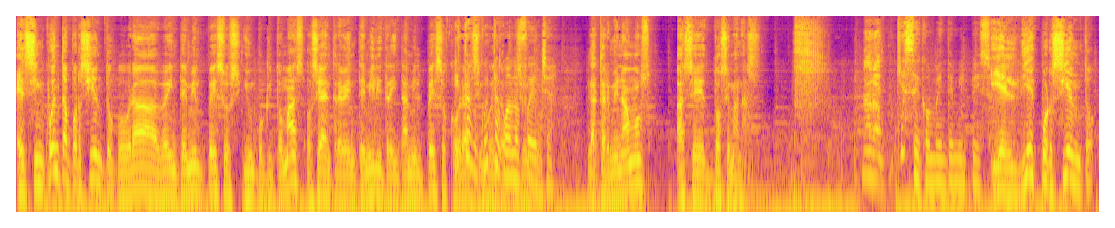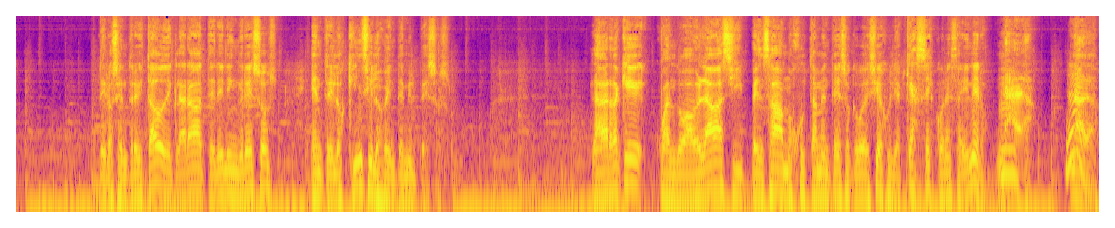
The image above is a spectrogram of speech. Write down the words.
el 50% cobraba 20 mil pesos y un poquito más, o sea, entre 20 mil y 30 mil pesos cobraba ¿Esta el 50%. encuesta cuándo fue hecha? La terminamos hace dos semanas. No, no. ¿Qué hace con 20 mil pesos? Y el 10% de los entrevistados declaraba tener ingresos entre los 15 y los 20 mil pesos. La verdad que cuando hablabas y pensábamos justamente eso que vos decías, Julia, ¿qué haces con ese dinero? Nada. Nada. Nada.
